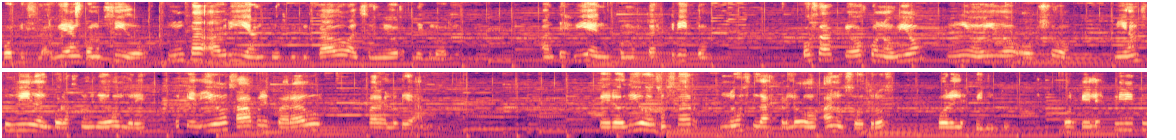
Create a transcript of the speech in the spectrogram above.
porque si la hubieran conocido, nunca habrían crucificado al Señor de gloria. Antes bien, como está escrito, cosas que ojo no vio, ni oído oyó, ni han subido en corazón de hombre, porque Dios ha preparado para lo que. Pero Dios nos las reveló a nosotros por el Espíritu, porque el Espíritu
